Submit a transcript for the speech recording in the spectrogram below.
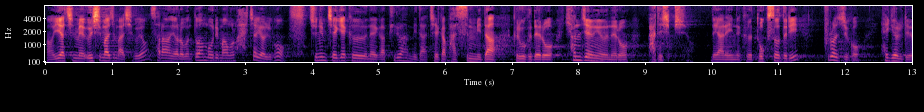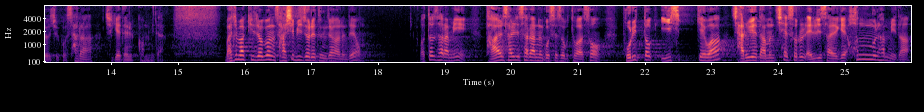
어, 이 아침에 의심하지 마시고요. 사랑하는 여러분 또 한 번 우리 마음을 활짝 열고 주님 제게 그 은혜가 필요합니다. 제가 받습니다. 그리고 그대로 현재형의 은혜로 받으십시오. 내 안에 있는 그 독소들이 풀어지고 해결되어지고 사라지게 될 겁니다. 마지막 기적은 42절에 등장하는데요. 어떤 사람이 바알 살리사라는 곳에서부터 와서 보리떡 20개와 자루에 담은 채소를 엘리사에게 헌물합니다.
